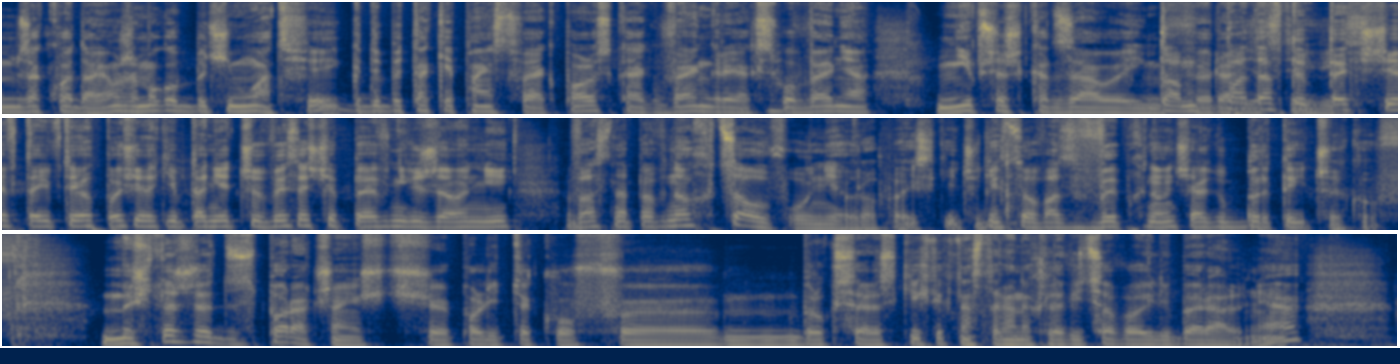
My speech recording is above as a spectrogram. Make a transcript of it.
zakładają, że mogłoby być im łatwiej, gdyby takie państwa jak Polska, jak Węgry, jak Słowenia nie przeszkadzały im Tam w pada w tym tekście, w tej, w tej odpowiedzi takie pytanie, czy wy jesteście pewni, że oni was na pewno chcą w Unii Europejskiej, czy nie chcą was wypchnąć jak Brytyjczyków? Myślę, że spora część polityków brukselskich, tych nastawionych lewicowo i liberalnie,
